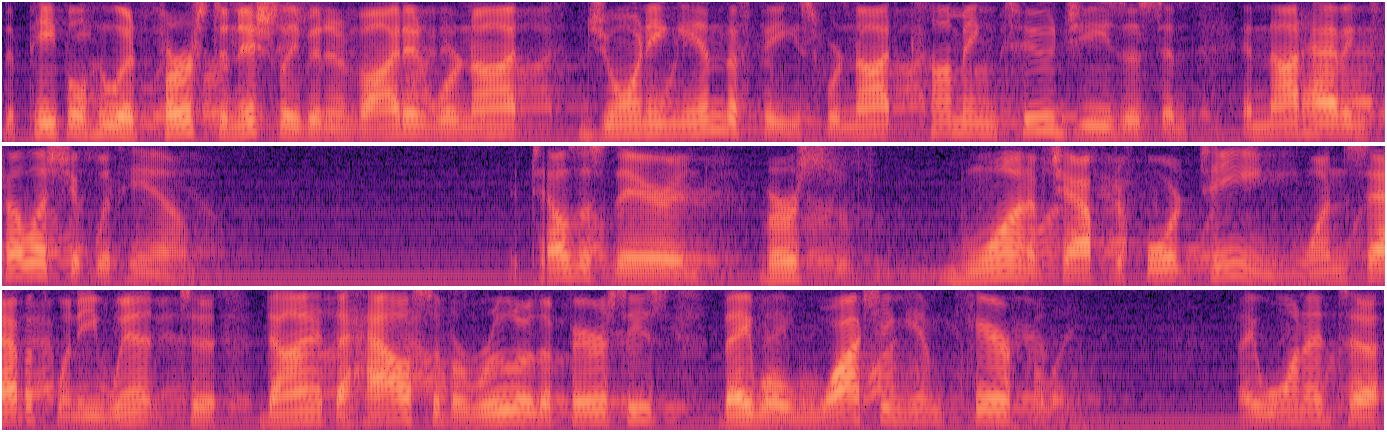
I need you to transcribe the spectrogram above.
the people who had first initially been invited were not joining in the feast, were not coming to Jesus and, and not having fellowship with him. It tells us there in verse 1 of chapter 14 one Sabbath, when he went to dine at the house of a ruler of the Pharisees, they were watching him carefully. They wanted to,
